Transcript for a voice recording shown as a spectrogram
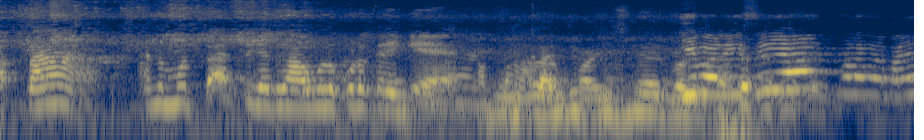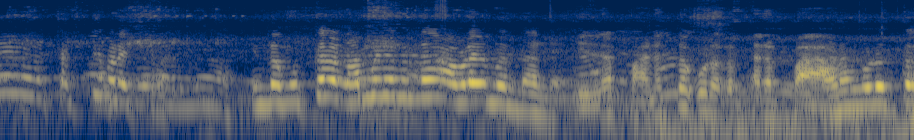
அப்பா அந்த முத்தாத்துக்கு எதுக்கு அவங்களுக்கு கொடுக்குறீங்க? இவர் இசையால் பலரை இந்த முத்தார் நம்மிடம் இருந்தா அவளையும் இருந்தாங்க இத பணத்தை கொடுக்க தரப்பா? பணம் கொடுத்தா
